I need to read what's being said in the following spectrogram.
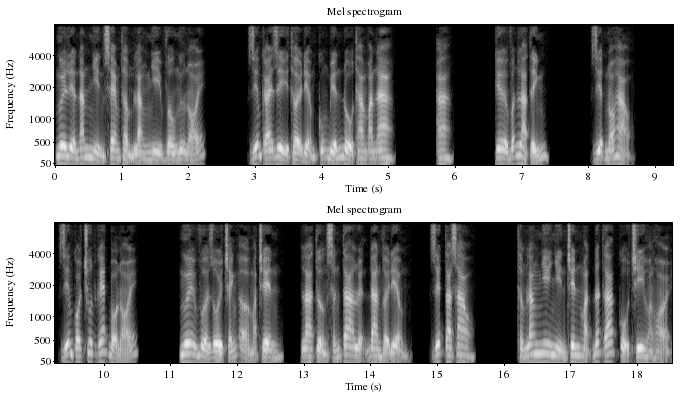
ngươi liền ăn nhìn xem thẩm lăng nhi vô ngữ nói. Diễm cái gì thời điểm cũng biến đồ tham ăn a a kia vẫn là tính. Diệt nó hảo. Diễm có chút ghét bỏ nói. Ngươi vừa rồi tránh ở mặt trên, là tưởng sấn ta luyện đan thời điểm, giết ta sao? Thẩm lăng nhi nhìn trên mặt đất ác cổ chi hoàng hỏi.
